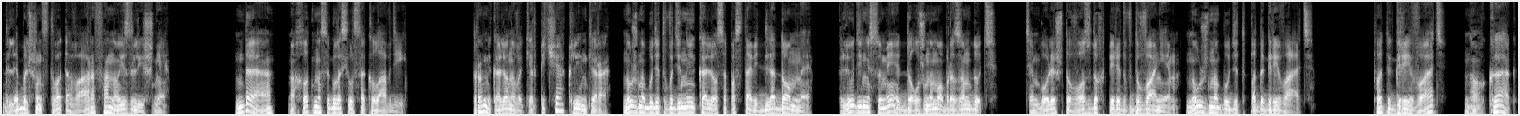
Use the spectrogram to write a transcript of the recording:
Для большинства товаров оно излишне. Да, охотно согласился Клавдий. Кроме каленого кирпича, клинкера, нужно будет водяные колеса поставить для домны. Люди не сумеют должным образом дуть. Тем более, что воздух перед вдуванием нужно будет подогревать. Подогревать? Но как?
